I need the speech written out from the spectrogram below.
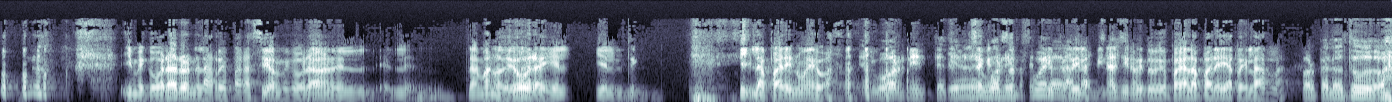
y me cobraron la reparación, me cobraron el, el- el- la mano de obra y el, y el y la pared nueva. El warning, te O sea el que warning fuera que de perdí la final, sino que tuve que pagar la pared y arreglarla. por pelotudo.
